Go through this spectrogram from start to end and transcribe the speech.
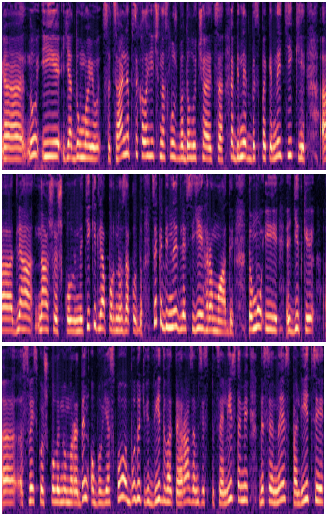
Е, Ну і я думаю, соціальна психологічна служба долучається. Кабінет безпеки не тільки для нашої школи, не тільки для опорного закладу, це кабінет для всієї громади. Тому і дітки е, Свейської школи номер 1 обов'язково будуть відвідувати разом зі спеціалістами ДСНС, поліції,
